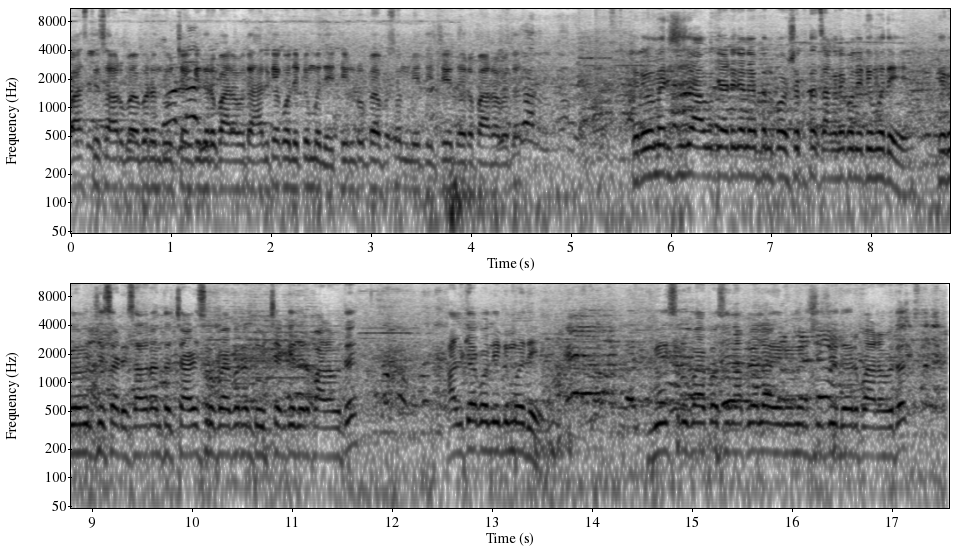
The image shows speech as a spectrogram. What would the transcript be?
पाच ते सहा रुपयापर्यंत उच्चांकी दर पाहायला होते हलक्या क्वालिटीमध्ये तीन रुपयापासून मेथीचे दर पाहायला होतात हिरव्या मिरचीची आवक या ठिकाणी आपण पाहू शकता. चांगल्या क्वालिटीमध्ये हिरव्या मिरचीसाठी साधारणतः चाळीस रुपयापर्यंत उच्चांकी दर पाहायला होते हलक्या क्वालिटीमध्ये वीस रुपयापासून आपल्याला हिरवी मिरचीचे दर पाहायला होतात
